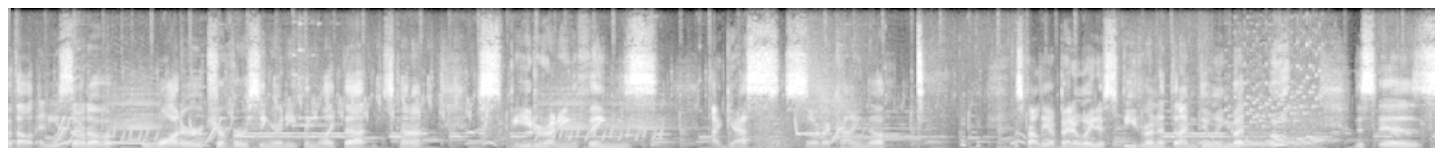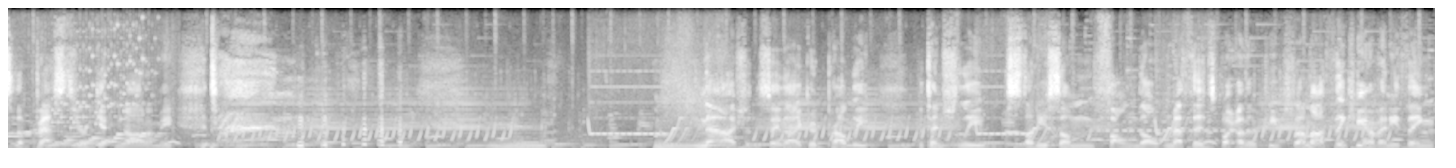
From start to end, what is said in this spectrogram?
Without any sort of water traversing or anything like that. Just kind of speed running things, I guess, sorta, kinda. There's probably a better way to speed run it than I'm doing, but ooh, this is the best you're getting out of me. hmm. Hmm. Nah, I shouldn't say that. I could probably potentially study some found out methods by other people. I'm not thinking of anything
